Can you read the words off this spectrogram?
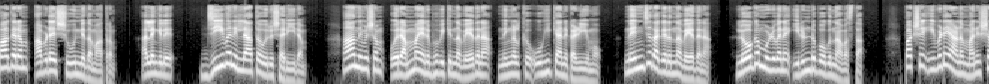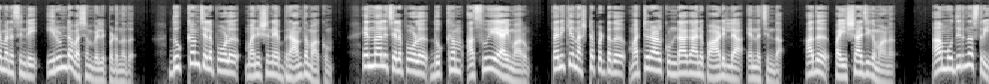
പകരം അവിടെ ശൂന്യത മാത്രം. അല്ലെങ്കിൽ ജീവനില്ലാത്ത ഒരു ശരീരം. ആ നിമിഷം ഒരമ്മ അനുഭവിക്കുന്ന വേദന നിങ്ങൾക്ക് ഊഹിക്കാൻ കഴിയുമോ? നെഞ്ചു തകരുന്ന വേദന. ലോകം മുഴുവൻ ഇരുണ്ടുപോകുന്ന അവസ്ഥ. പക്ഷെ ഇവിടെയാണ് മനുഷ്യമനസ്സിന്റെ ഇരുണ്ട വശം വെളിപ്പെടുന്നത്. ദുഃഖം ചിലപ്പോൾ മനുഷ്യനെ ഭ്രാന്തമാക്കും. എന്നാൽ ചിലപ്പോൾ ദുഃഖം അസൂയയായി മാറും. തനിക്ക് നഷ്ടപ്പെട്ടത് മറ്റൊരാൾക്കുണ്ടാകാനു പാടില്ല എന്ന ചിന്ത. അത് പൈശാചികമാണ്. ആ മുതിർന്ന സ്ത്രീ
